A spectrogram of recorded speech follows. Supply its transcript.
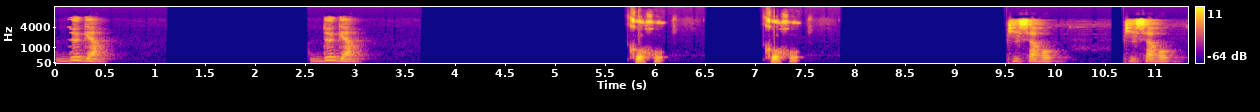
Degas. Degas. Corot. Corot. Pissarro. Pissarro.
